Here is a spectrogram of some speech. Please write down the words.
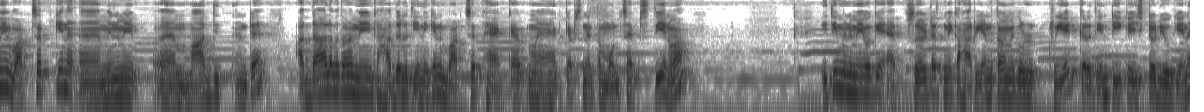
මේ වටසප් කියන මෙ මේ මාධ්‍යන්ට අදාළව තම මේක හදල තියෙන එකෙන වටසප් හැකැප්ස් නැත මොඩ් සැප්ස් තියෙනවා. ඉතින් මෙන මේ වගේ ඇප්සල්ටත් මේ හරියන්න තම මේකුල් ක්‍රියේට් කර තින් ටීක ස්ටඩියෝ කියන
